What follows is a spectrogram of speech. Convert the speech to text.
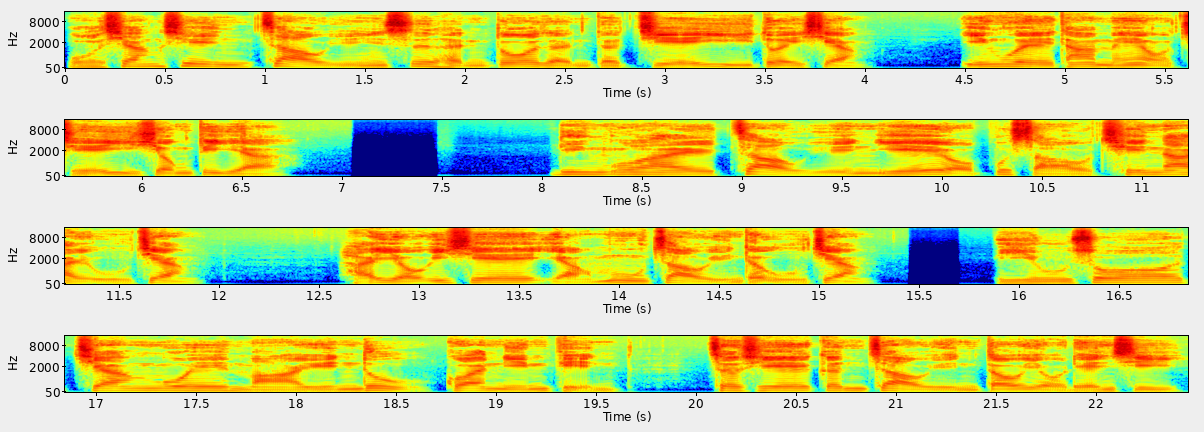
我相信赵云是很多人的结义对象，因为他没有结义兄弟呀。另外，赵云也有不少亲爱武将，还有一些仰慕赵云的武将，比如说姜维、马云禄、关云平，这些跟赵云都有联系。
